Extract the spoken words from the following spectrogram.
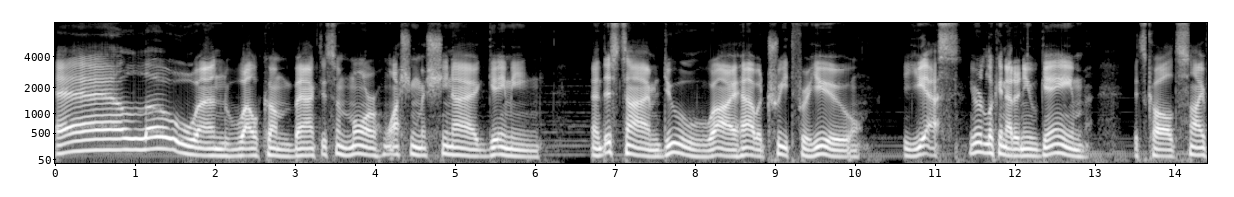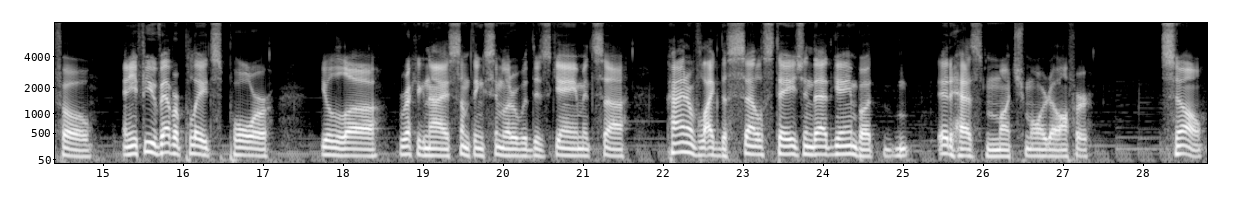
Hello and welcome back to some more Washing Machine Gaming. And this time, do I have a treat for you? Yes, you're looking at a new game. It's called Sipho. And if you've ever played Spore, you'll uh, recognize something similar with this game. It's uh, kind of like the cell stage in that game, but it has much more to offer. So,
